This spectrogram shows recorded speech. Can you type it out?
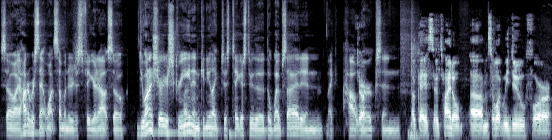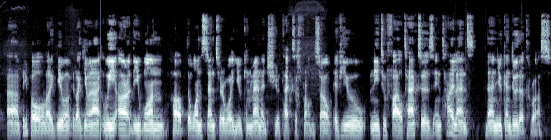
So I 100% want someone to just figure it out. So do you want to share your screen and can you like just take us through the the website and like how it sure. works and okay so Tytle um, so what we do for uh, people like you like you and i we are the one hub the one center where you can manage your taxes from so if you need to file taxes in thailand then you can do that through us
